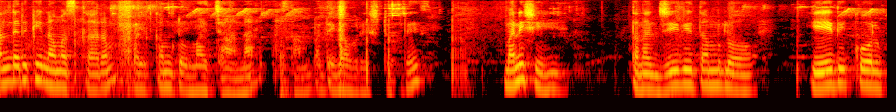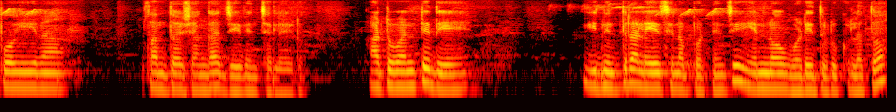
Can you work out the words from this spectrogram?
అందరికీ నమస్కారం. Welcome to my channel Sampathi Gauri stories మనిషి తన జీవితంలో ఏది కోల్పోయినా సంతోషంగా జీవించలేడు. అటువంటిది ఈ నిద్ర లేచినప్పటి నుంచి ఎన్నో ఒడిదుడుకులతో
